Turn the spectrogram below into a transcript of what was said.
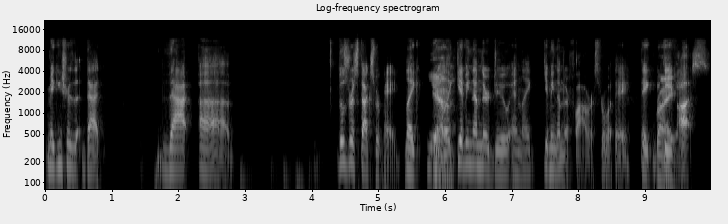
making sure that that that uh, those respects were paid, like you Yeah. know, like giving them their due and like giving them their flowers for what they they Right. gave us.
